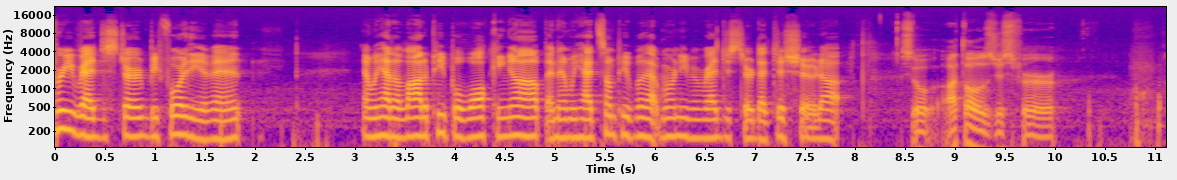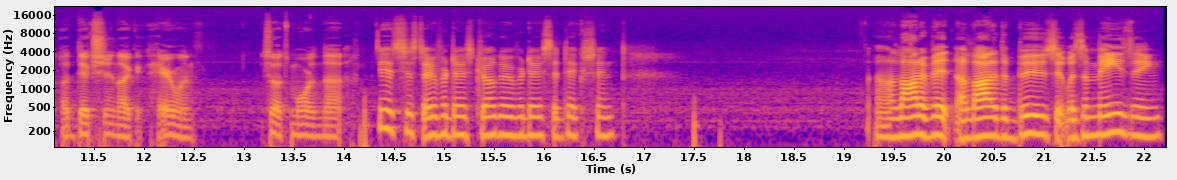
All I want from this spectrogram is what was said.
pre-registered before the event. And we had a lot of people walking up and then we had some people that weren't even registered that just showed up. So I thought it was just for addiction, like heroin. So it's more than that. Yeah, it's just overdose, drug overdose addiction. a lot of it, a lot of the booze, it was amazing.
